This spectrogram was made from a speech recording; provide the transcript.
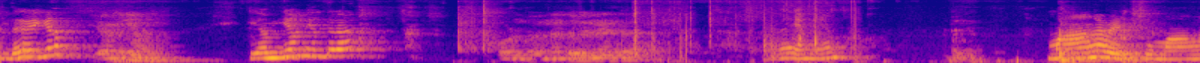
എന്ത് കഴിക്കണം? യം യം എന്തരാ അതാ യം യം. മാങ്ങ മേടിച്ചു മാങ്ങ.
